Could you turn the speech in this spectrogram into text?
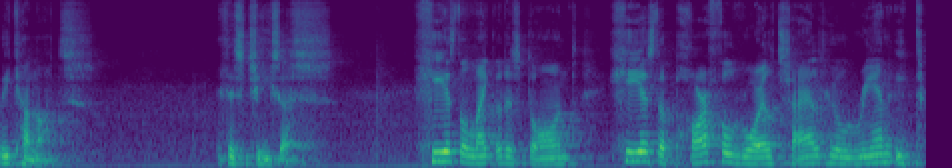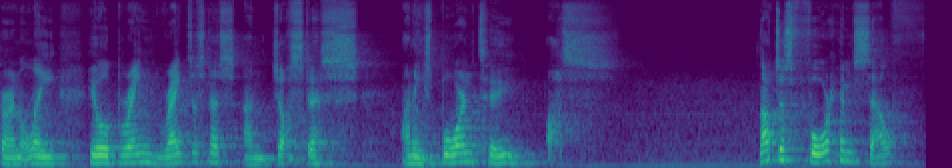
We cannot. It is Jesus. He is the light that has dawned. He is the powerful royal child who will reign eternally. He will bring righteousness and justice. And he's born to us. Not just for himself,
